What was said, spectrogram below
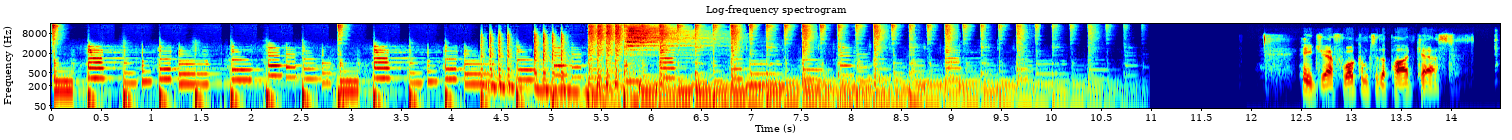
Hey, Jeff, welcome to the podcast.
